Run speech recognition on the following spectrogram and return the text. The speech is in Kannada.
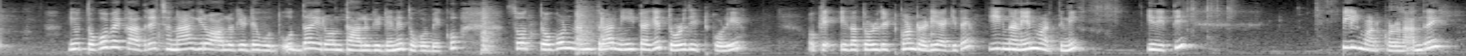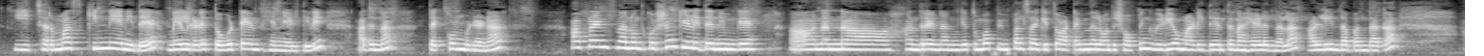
ನೀವು ತಗೋಬೇಕಾದ್ರೆ ಚೆನ್ನಾಗಿರೋ ಆಲೂಗೆಡ್ಡೆ, ಉದ್, ಉದ್ದ ಇರೋವಂಥ ಆಲೂಗೆಡ್ಡೆನೇ ತಗೋಬೇಕು. ಸೊ ತಗೊಂಡ ನಂತರ ನೀಟಾಗಿ ತೊಳೆದಿಟ್ಕೊಳ್ಳಿ. ಓಕೆ ಈಗ ತೊಳೆದಿಟ್ಕೊಂಡು ರೆಡಿಯಾಗಿದೆ ಈಗ ನಾನೇನು ಮಾಡ್ತೀನಿ? ಈ ರೀತಿ ಪೀಲ್ ಮಾಡ್ಕೊಳ್ಳೋಣ. ಅಂದರೆ, ಈ ಚರ್ಮ ಸ್ಕಿನ್ ಏನಿದೆ, ಮೇಲ್ಗಡೆ ತೊಗಟೆ ಅಂತ ಏನು ಹೇಳ್ತೀವಿ, ಅದನ್ನು ತೆಕ್ಕೊಂಡ್ಬಿಡೋಣ. ಆ ಫ್ರೆಂಡ್ಸ್ ನಾನೊಂದು ಕ್ವಶನ್ ಕೇಳಿದ್ದೆ ನಿಮಗೆ. ನನ್ನ, ಅಂದರೆ ನನಗೆ ತುಂಬ ಪಿಂಪಲ್ಸ್ ಆಗಿತ್ತು. ಆ ಟೈಮ್ನಲ್ಲಿ ಒಂದು ಶಾಪಿಂಗ್ ವಿಡಿಯೋ ಮಾಡಿದ್ದೆ ಅಂತ ನಾನು ಹೇಳಿದ್ನಲ್ಲ, ಹಳ್ಳಿಯಿಂದ ಬಂದಾಗ.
